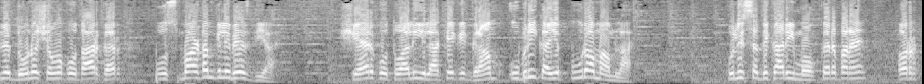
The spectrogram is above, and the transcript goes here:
ने दोनों शवों को उतार कर पोस्टमार्टम के लिए भेज दिया है। शहर कोतवाली इलाके के ग्राम उबरी का यह पूरा मामला है। पुलिस अधिकारी मौके पर हैं और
